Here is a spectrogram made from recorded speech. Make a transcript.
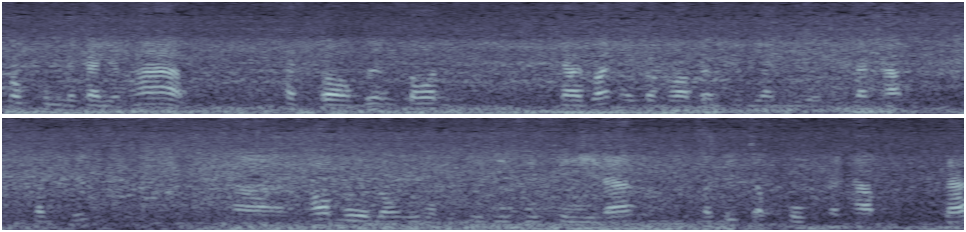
ควบคุมในกายภาพคัดกรองเบื้องต้น การวัดแอลกอฮอล์แบบยืนยันอยู่นะครับบันทึกข้อมูลลงระบบ ETCC และบันทึกจับกุมนะครับ และ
